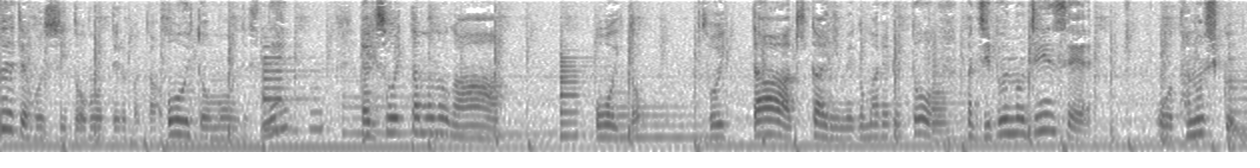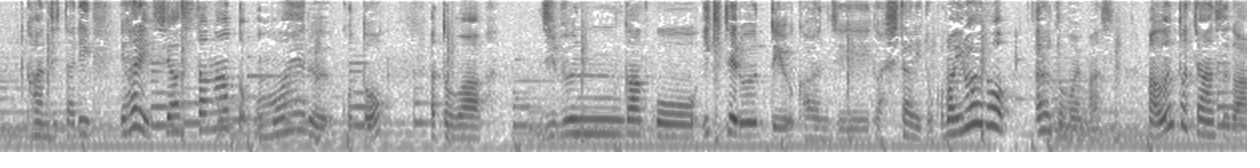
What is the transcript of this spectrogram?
れてほしいと思っている方多いと思うんですね。やはりそういったものが多いとそういった機会に恵まれると、まあ、自分の人生を楽しく感じたりやはり幸せだなと思えることあとは自分がこう生きてるっていう感じがしたりとかまあいろいろあると思います、まあ、運とチャンスが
